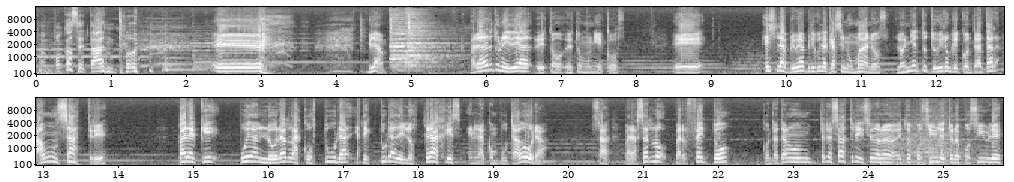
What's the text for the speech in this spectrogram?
Tampoco sé tanto. Eh, mirá, para darte una idea de, esto- de estos muñecos, eh, es la primera película que hacen humanos. Los ñatos tuvieron que contratar a un sastre para que puedan lograr la costura y textura de los trajes en la computadora. O sea, para hacerlo perfecto, contrataron un tres sastre diciendo, no, esto es posible, esto no es posible,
